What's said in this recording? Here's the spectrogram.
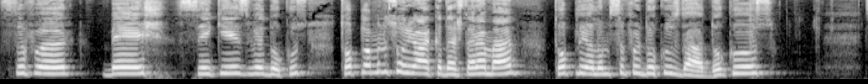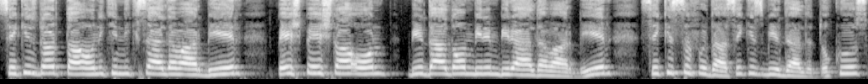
0, 5, 8 ve 9. Toplamını soruyor arkadaşlar hemen. Toplayalım. 0, 9 daha 9. 8, 4 daha 12'nin ikisi elde var 1. 5, 5 daha 10. 1 de elde 11'in biri elde var 1. 8, 0 daha 8, 1 de elde 9.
